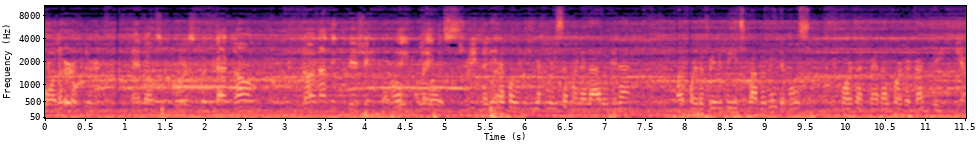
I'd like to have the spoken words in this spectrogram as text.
collar of their medals, of course. But uh, no, no, nothing to of. They Oh, of played course. extremely Kanina pa umiiyak yung isang manlalaro nila. Or for the Philippines, probably the most important medal for the country Yeah.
